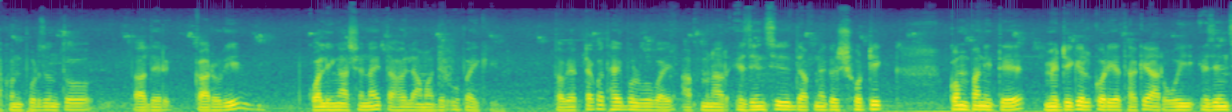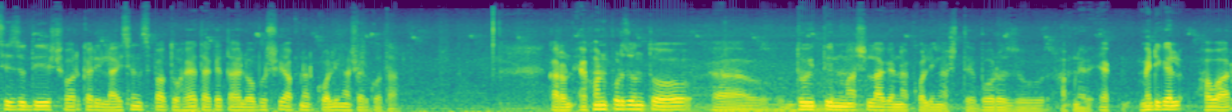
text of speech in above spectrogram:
এখন পর্যন্ত তাদের কারোরই কলিং আসে নাই, তাহলে আমাদের উপায় কী? তবে একটা কথাই বলব ভাই, আপনার এজেন্সি যদি আপনাকে সঠিক কোম্পানিতে মেডিকেল করিয়ে থাকে আর ওই এজেন্সি যদি সরকারি লাইসেন্স প্রাপ্ত হয়ে থাকে, তাহলে অবশ্যই আপনার কলিং আসার কথা। কারণ এখন পর্যন্ত দুই তিন মাস লাগে না কলিং আসতে। বড় জোর আপনার এক মেডিকেল হওয়ার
